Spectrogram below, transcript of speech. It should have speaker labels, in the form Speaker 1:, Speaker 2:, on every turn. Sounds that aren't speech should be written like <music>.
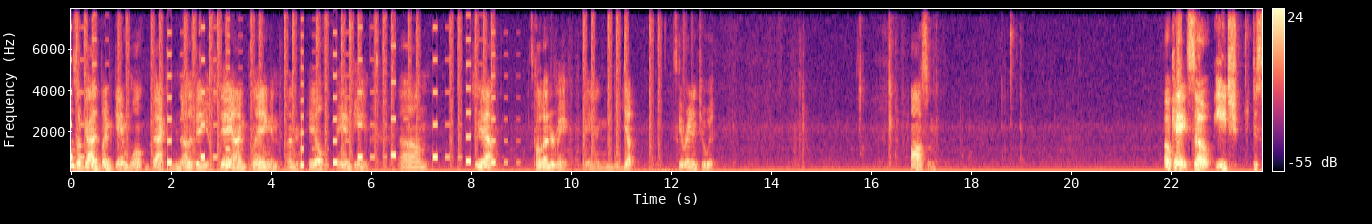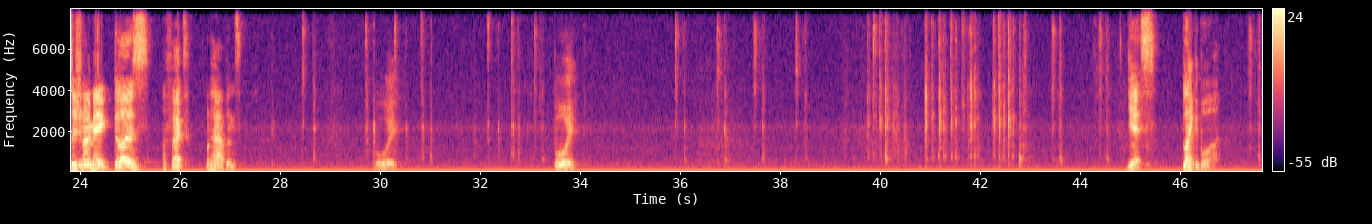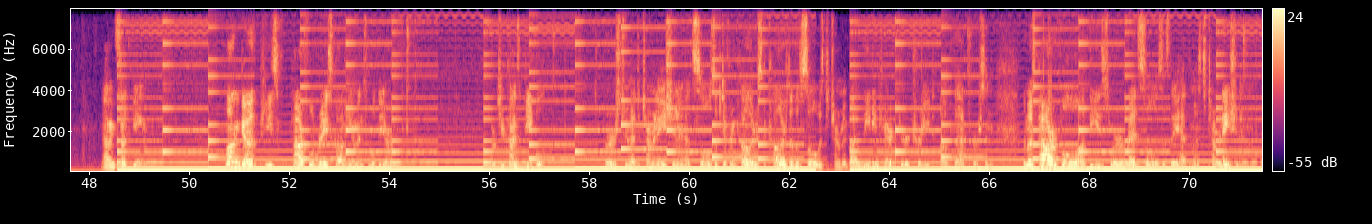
Speaker 1: What's up guys, Blame the Game, welcome back to another video. Today I'm playing an Undertale fan game. Um, so yeah, it's called Undermate, and yep, let's get right into it. Awesome. Okay, so each decision I make does affect what happens. Boy. Boy. Yes. Blanket boy. Now we can start the game. Long ago, the peaceful, powerful race called humans ruled the earth. There were two kinds of people. First, who had determination and had souls of different colors. The colors of the soul was determined by leading character trait of that person. The most powerful of these were red souls, as they had the most determination in them.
